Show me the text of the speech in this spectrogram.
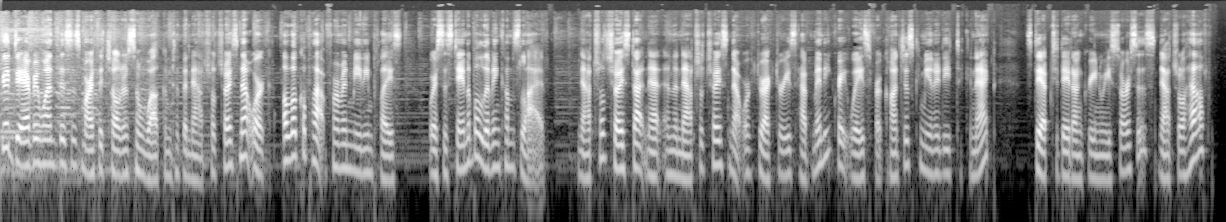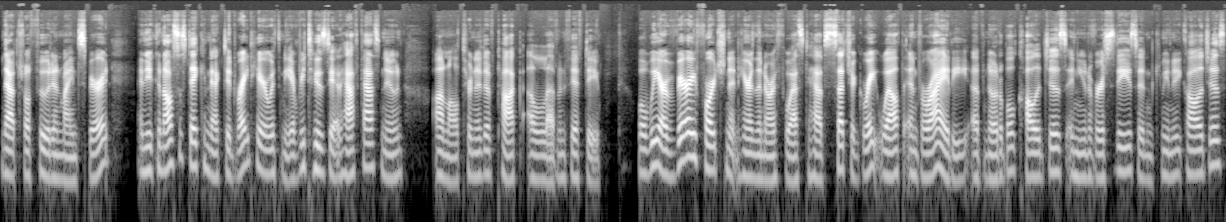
Good day, everyone. This is Martha Childress, and welcome to the Natural Choice Network, a local platform and meeting place where sustainable living comes live. NaturalChoice.net and the Natural Choice Network directories have many great ways for a conscious community to connect, stay up to date on green resources, natural health, natural food, and mind spirit. And you can also stay connected right here with me every Tuesday at half past noon on Alternative Talk 1150. Well, we are very fortunate here in the Northwest to have such a great wealth and variety of notable colleges and universities and community colleges.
